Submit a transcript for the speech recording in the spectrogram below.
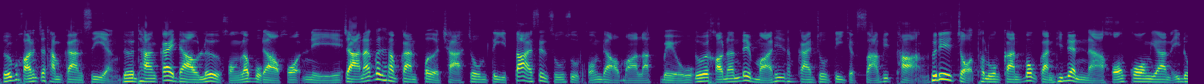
โดยพวกเขานั้นจะทำการเสี่ยงเดินทางใกล้ดาวฤกษ์ของระบบดาวเคราะห์นี้ จากนั้นก็จะทำการเปิดฉากโจมตีใต้เส้นสูงสุดของดาวมารักเบล โดยเขานั้นได้หมายที่จะทำการโจมตีจาก 3 ทิศทาง เพื่อที่จะเจาะทะลวงการป้องกันที่แน่นหนาของกองยานอิโด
